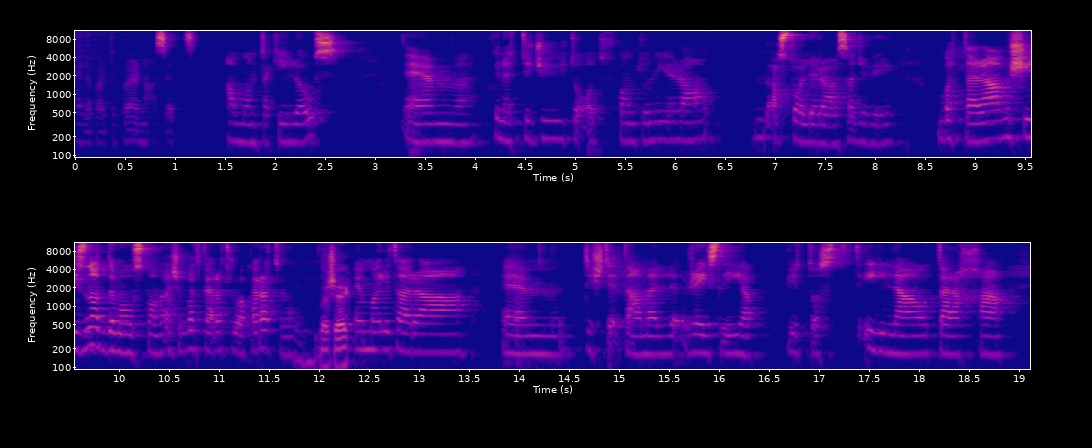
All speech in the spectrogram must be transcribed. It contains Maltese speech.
Għajla partikolari naqset ammont ta' kilos. Kienet tiġi toqgħod f'kantuniera qas tolli rasa ġifieri. Mbagħad tara she's not the most common għax imbagħad karattru wa karattru. Imma li tara tixtieq tagħmel race li hija pjuttost tqila u taraħħa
